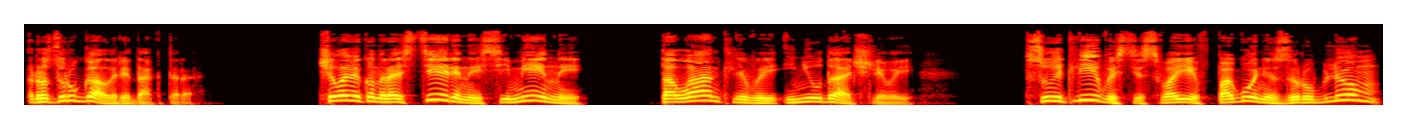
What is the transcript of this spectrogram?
разругал редактора. Человек он растерянный, семейный, талантливый и неудачливый. В суетливости своей, в погоне за рублем,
